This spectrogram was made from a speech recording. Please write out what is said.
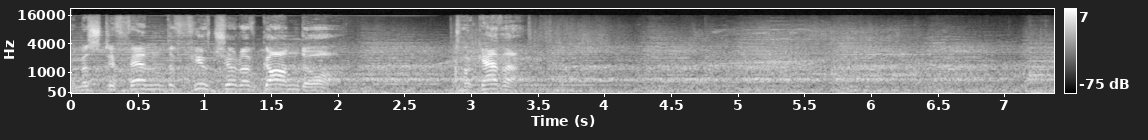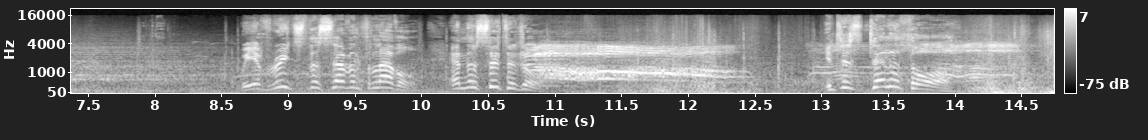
We must defend the future of Gondor. Together. We have reached the seventh level, and the Citadel! Ah! It is Denethor!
